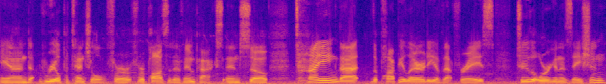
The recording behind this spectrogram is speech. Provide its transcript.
and real potential for for positive impacts. And so, tying that the popularity of that phrase to the organization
